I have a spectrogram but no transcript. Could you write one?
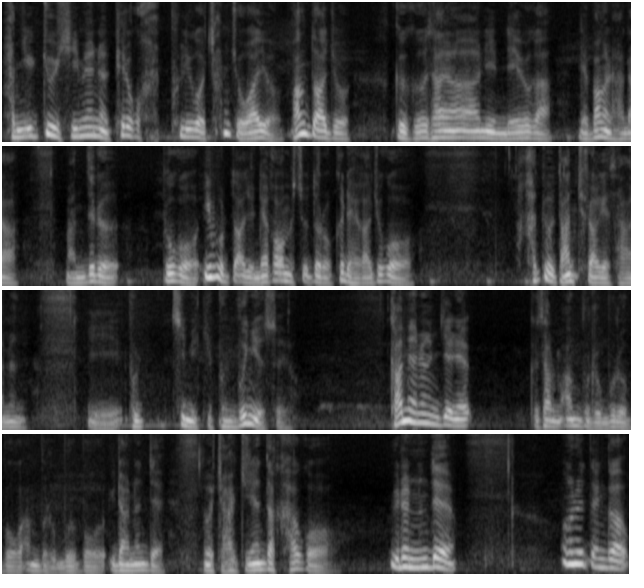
한 일주일 쉬면은 피로가 확 풀리고 참 좋아요. 방도 아주 그 거사님 내외가 내 방을 하나 만들어 두고 이불도 아주 내가 오면 쓰도록 그래 해가지고 아주 단출하게 사는 이 불침이 깊은 분이었어요. 가면은 이제 내그 사람 안부를 물어보고 안부를 물어보고 이러는데 어, 잘 지낸다 하고 이랬는데 어느 땐가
